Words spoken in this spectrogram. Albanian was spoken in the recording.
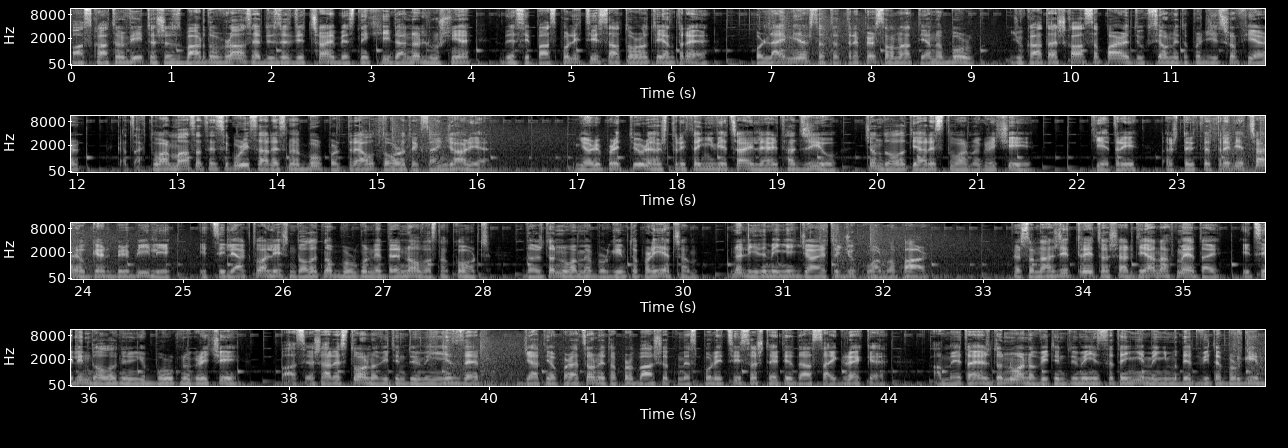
Pas katër vitesh është zbardhur vrasja e dyzet vjeçarit Besnik Hida në Lushnje dhe sipas policisë autorët janë tre, por lajmi është se të tre personat janë në burg. Gjykata e Shkallës së Parë e Juridiksionit të Përgjithshëm Fier ka caktuar masat e sigurisë arrest me burg për tre autorët e kësaj ngjarje. Njëri prej tyre është tridhjetë e një vjeçari Laert Haxhiu, që ndodhet i arrestuar në Greqi. Tjetri është tridhjetë e tre vjeçari Orgest Birbili, i cili aktualisht ndodhet në burgun e Drenovës në Korçë dhe është dënuar me burgim të përjetshëm në lidhje me një ngjarje të gjykuar më parë. Personazhi i tretë është Ardian Ahmetaj, i cili ndodhet në një burg në Greqi, pasi është arrestuar në vitin dy mijë e njëzet gjatë një operacioni të përbashkët mes policisë së shtetit dhe asaj greke. Ahmetaj është dënuar në vitin dy mijë e njëzet e një me njëmbëdhjetë vite burgim.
